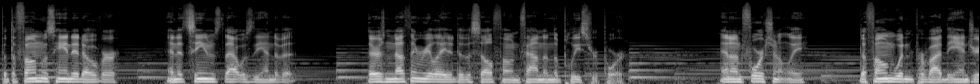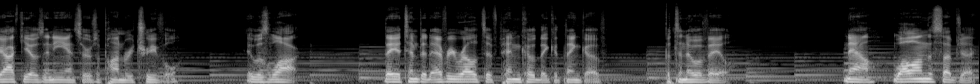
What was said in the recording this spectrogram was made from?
But the phone was handed over, and it seems that was the end of it. There is nothing related to the cell phone found in the police report. And unfortunately, the phone wouldn't provide the Andriacchios any answers upon retrieval. It was locked. They attempted every relative PIN code they could think of, but to no avail. Now, while on the subject,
